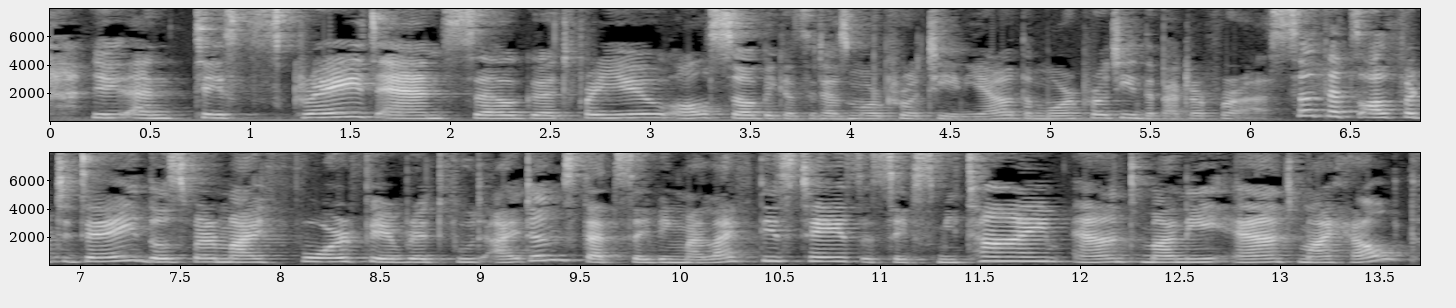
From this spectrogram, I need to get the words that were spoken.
and tastes great and so good for you also because it has more protein. Yeah, the more protein, the better for us. So that's all for today. Those were my four favorite food items that's saving my life these days. It saves me time and money and my health.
